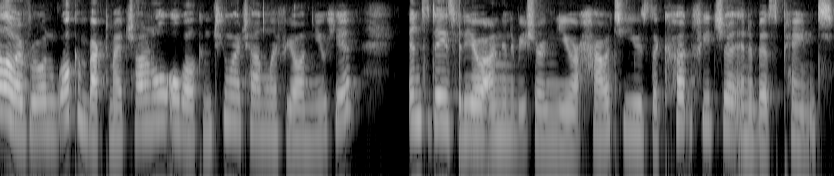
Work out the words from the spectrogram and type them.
Hello everyone, welcome back to my channel, or welcome to my channel if you're new here. In today's video, I'm going to be showing you how to use the cut feature in Ibis Paint.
